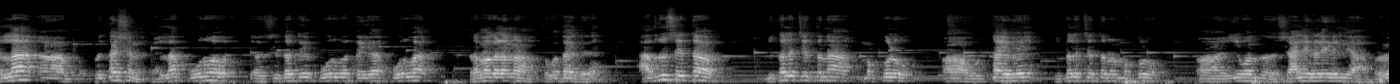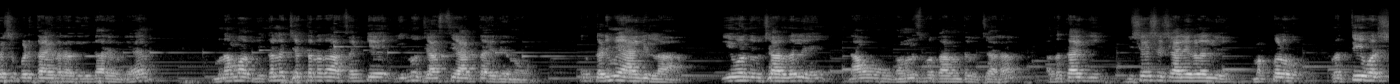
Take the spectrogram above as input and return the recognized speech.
ಎಲ್ಲ ಪ್ರಿಕಾಷನ್ ಎಲ್ಲ ಪೂರ್ವ, ಸಿದ್ಧತೆ, ಪೂರ್ವ ತಯ, ಪೂರ್ವ ಕ್ರಮಗಳನ್ನು ತಗೋತಾ ಇದೆ ಆದರೂ ಸಹಿತ ವಿಕಲಚೇತನ ಮಕ್ಕಳು ಹುಡ್ತಾ ಇವೆ ವಿಕಲಚೇತನ ಮಕ್ಕಳು ಈ ಒಂದು ಶಾಲೆಗಳಲ್ಲಿ ಪ್ರವೇಶ ಪಡಿತಾ ಇದ್ದಾರೆ, ಅದು ಇದ್ದಾರೆ ಅಂದರೆ, ನಮ್ಮ ವಿಕಲಚೇತನರ ಸಂಖ್ಯೆ ಇನ್ನೂ ಜಾಸ್ತಿ ಆಗ್ತಾ ಇದೆಯೇನೋ ಇನ್ನು ಕಡಿಮೆ ಆಗಿಲ್ಲ. ಈ ಒಂದು ವಿಚಾರದಲ್ಲಿ ನಾವು ಗಮನಿಸಬೇಕಾದಂಥ ವಿಚಾರ, ಅದಕ್ಕಾಗಿ ವಿಶೇಷ ಶಾಲೆಗಳಲ್ಲಿ ಮಕ್ಕಳು ಪ್ರತಿ ವರ್ಷ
